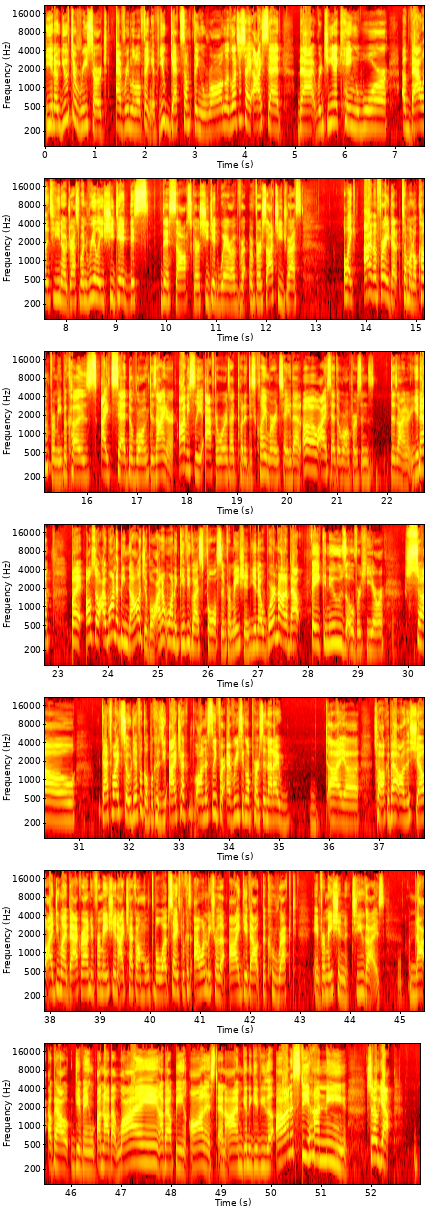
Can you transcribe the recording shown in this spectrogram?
you know, you have to research every little thing. If you get something wrong, like let's just say I said that Regina King wore a Valentino dress when really she did this this Oscar, she did wear a, a Versace dress. Like I'm afraid that someone will come for me because I said the wrong designer. Obviously, afterwards I'd put a disclaimer and say that oh, I said the wrong person's designer, you know? But also, I want to be knowledgeable. I don't want to give you guys false information. You know, we're not about fake news over here so that's why it's so difficult because you, I check honestly for every single person that I I uh, talk about on the show. I do my background information. I check on multiple websites because I want to make sure that I give out the correct information to you guys. I'm not about giving. I'm not about lying. About being honest, and I'm gonna give you the honesty, honey. So yeah,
